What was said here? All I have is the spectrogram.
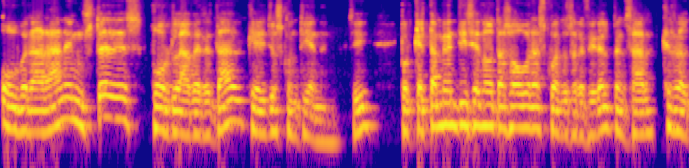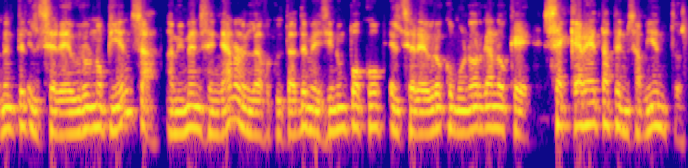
obrarán en ustedes por la verdad que ellos contienen. ¿Sí? porque él también dice en otras obras cuando se refiere al pensar que realmente el cerebro no piensa. A mí me enseñaron en la Facultad de Medicina un poco el cerebro como un órgano que secreta pensamientos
